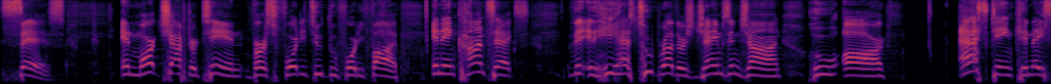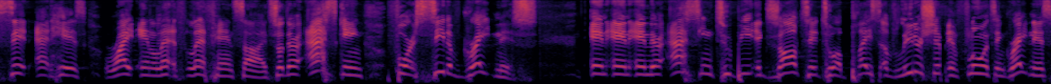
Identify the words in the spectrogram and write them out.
says. In Mark chapter 10, verse 42 through 45, and in context, he has two brothers, James and John, who are asking can they sit at his right and left left hand side? So they're asking for a seat of greatness. And, and, and they're asking to be exalted to a place of leadership influence and greatness.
